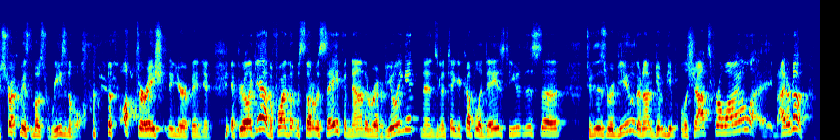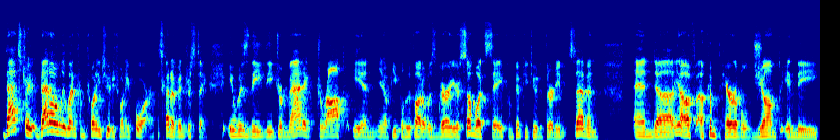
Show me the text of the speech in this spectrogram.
struck me as the most reasonable alteration in your opinion. If you're like, yeah, before I thought, was, thought it was safe, and now they're reviewing it, and it's going to take a couple of days to use this uh, to do this review. They're not giving people the shots for a while. I, I don't know. That's true. That only went from 22 to 24. It's kind of interesting. It was the the dramatic drop in you know people who thought it was very or somewhat safe from 52 to 37, and uh, you know a, a comparable jump in the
